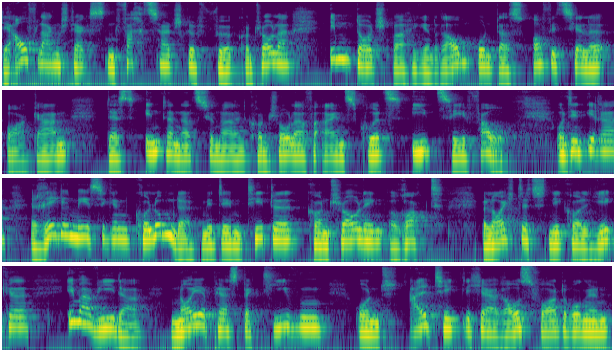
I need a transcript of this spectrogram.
der auflagenstärksten Fachzeitschrift für Controller im deutschsprachigen Raum und das offizielle Organ des Internationalen Controllervereins kurz ICV. Und in ihrer regelmäßigen Kolumne mit dem Titel Controlling Rockt beleuchtet Nicole Jekel immer wieder neue Perspektiven und alltägliche Herausforderungen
